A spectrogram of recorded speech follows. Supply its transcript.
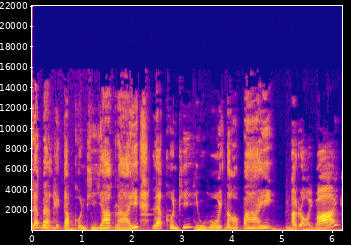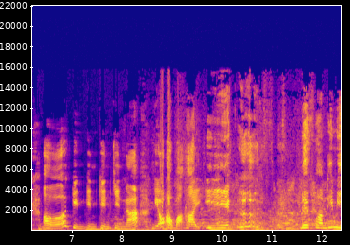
และแบ่งให้กับคนที่ยากไร้ และคนที่หิวโหยต่อไป อร่อยไหมเออ กินกินกินกินนะ เดี๋ยวเอามาให้อีก ด้วยความที่มี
